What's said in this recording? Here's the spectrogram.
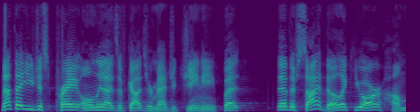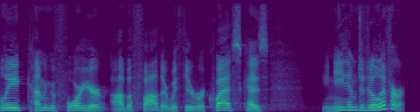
Not that you just pray only as if God's your magic genie, but the other side, though, like you are humbly coming before your Abba Father with your request because you need Him to deliver.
